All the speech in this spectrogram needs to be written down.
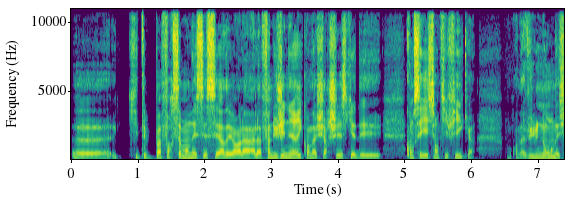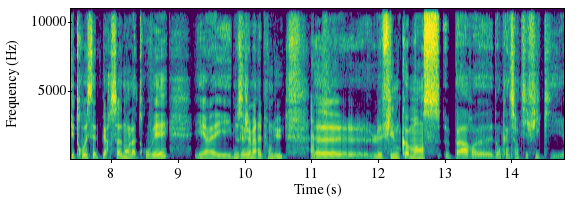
qui n'étaient pas forcément nécessaires. D'ailleurs, à, à, la fin du générique, on a cherché est-ce qu'il y a des conseillers scientifiques Donc on a vu nom, on a essayé de trouver cette personne, on l'a trouvé et, euh, il nous a jamais répondu. Ah. Euh, le film commence par euh, donc un scientifique qui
